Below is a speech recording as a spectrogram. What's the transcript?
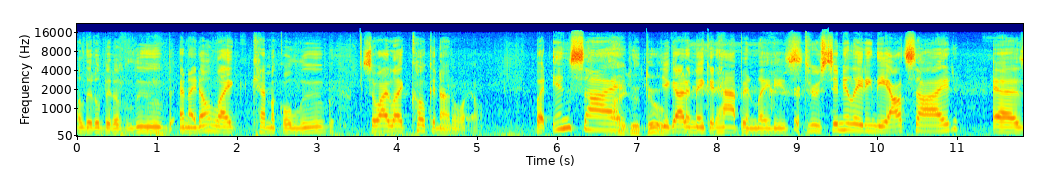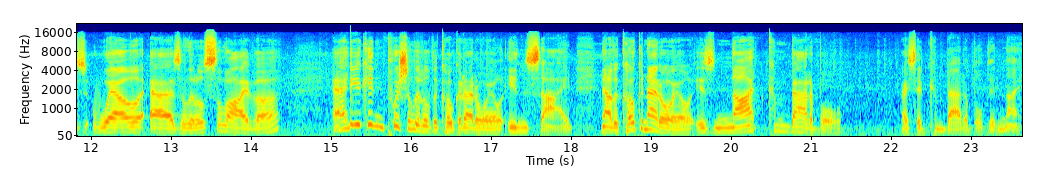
A little bit of lube, and I don't like chemical lube, so I like coconut oil. But inside, I do too. You got to make it happen, ladies, through stimulating the outside as well as a little saliva. And you can push a little of the coconut oil inside. Now, the coconut oil is not compatible. I said compatible, didn't I?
